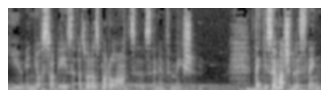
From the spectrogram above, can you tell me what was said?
you in your studies, as well as model answers and information. Thank you so much for listening.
